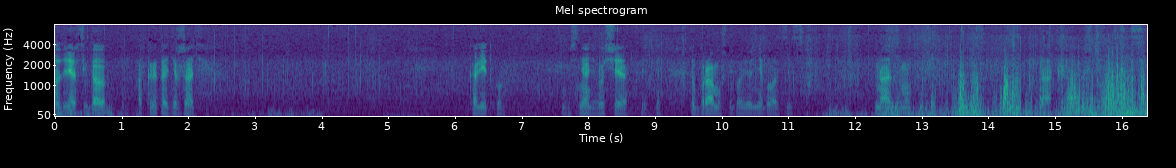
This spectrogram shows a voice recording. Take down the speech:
Надо дверь всегда открытой держать. Калитку. Чтобы Снять вообще эти, эту браму, чтобы ее не было здесь на зиму. Так, что у нас здесь?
